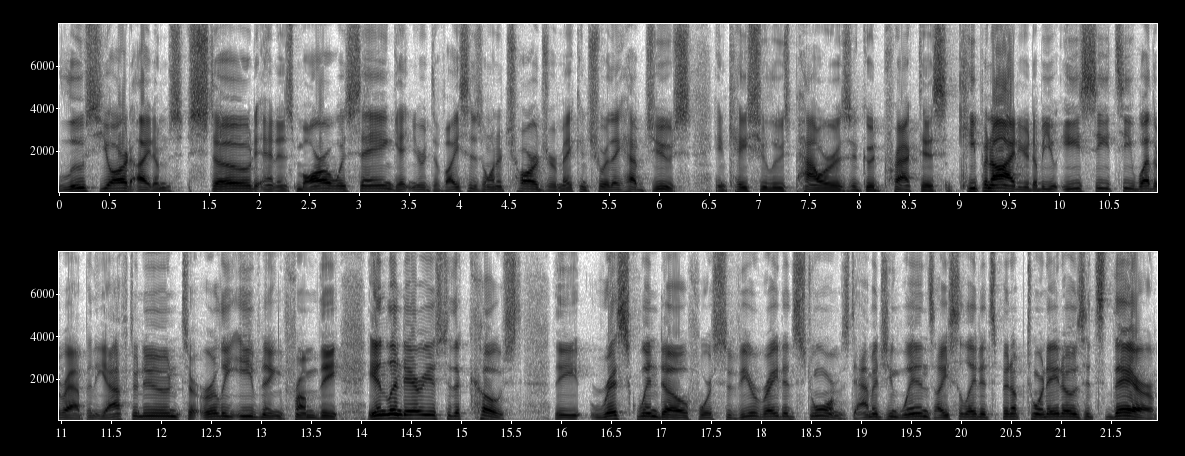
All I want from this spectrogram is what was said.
loose yard items stowed and as Mara was saying getting your devices on a charger making sure they have juice in case you lose power is a good practice. Keep an eye to your WECT weather app in the afternoon to early evening from the inland areas to the coast. The risk window for severe rated storms damaging winds isolated spin up tornadoes it's there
